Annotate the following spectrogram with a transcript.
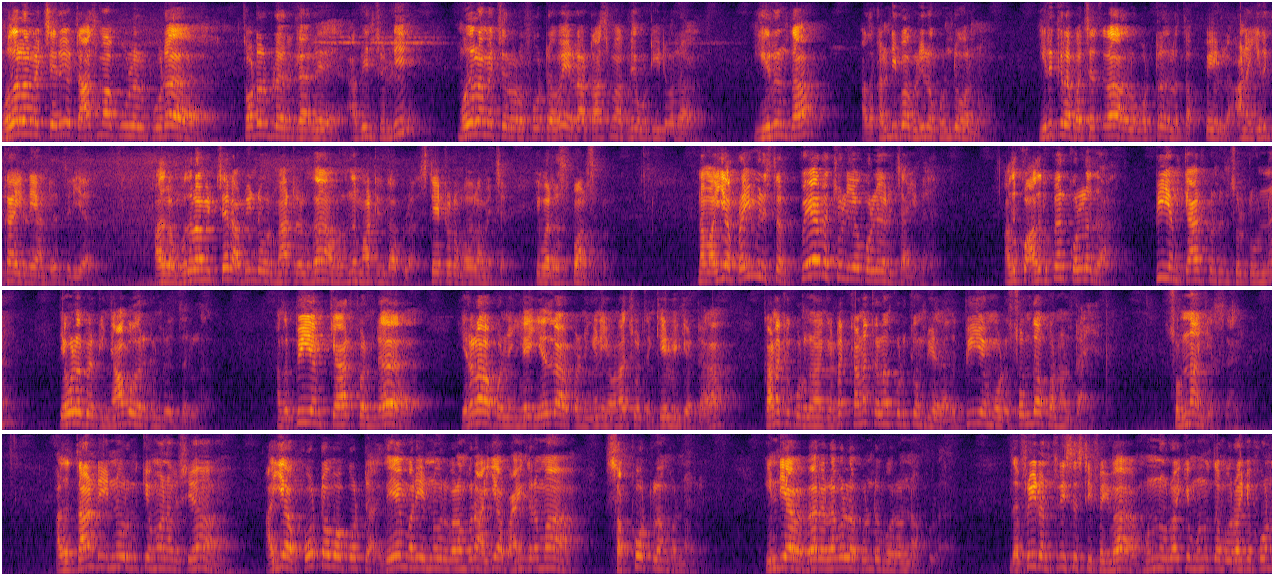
முதலமைச்சர் டாஸ்மாக் ஊழல் கூட தொடர்பில் இருக்கார் அப்படின்னு சொல்லி முதலமைச்சரோட ஃபோட்டோவை எல்லா டாஸ்மாக்லேயும் ஒட்டிக்கிட்டு வர்றாங்க. இருந்தால் அதை கண்டிப்பாக வெளியில் கொண்டு வரணும். இருக்கிற பட்சத்தில் அதில் ஒட்டுறதுல தப்பே இல்லை. ஆனால் இருக்கா இல்லையான்றது தெரியாது. அதில் முதலமைச்சர் அப்படின்ற ஒரு மேட்டரில் தான் அவர் வந்து மாட்டியிருக்காப்புல ஸ்டேட்டோட முதலமைச்சர். இவர் ரெஸ்பான்சிபிள் நம்ம ஐயா பிரைம் மினிஸ்டர் பேரை சொல்லியோ கொள்ளையடிச்சாங்களே. அதுக்கு அதுக்கு பேர் கொள்ளதா பிஎம் கேர் ஃபண்டுன்னு சொல்லிட்டு ஒன்று எவ்வளோ பேருக்கு ஞாபகம் இருக்குன்றது தெரில அந்த பிஎம் கேர் ஃபண்டை என்னடா பண்ணீங்க எதுடா பண்ணீங்கன்னு எவனாச்சும் ஒருத்தன் கேள்வி கேட்டால் கணக்கு கொடுங்களான்னு கேட்டால் கணக்கெல்லாம் கொடுக்க முடியாது. அது பிஎம்மோட சொந்த பண்ணன்ட்டாங்க. சொன்னாங்க சார். அதை தாண்டி இன்னொரு முக்கியமான விஷயம் ஐயா ஃபோட்டோவை போட்டு அதே மாதிரி இன்னொரு விளம்பரம் ஐயா பயங்கரமாக சப்போர்ட்லாம் பண்ணார். இந்தியாவை வேறு லெவலில் கொண்டு போகிறோன்னு அப்புல. இந்த ஃப்ரீடம் த்ரீ சிக்ஸ்டி ஃபைவா முந்நூறுரூவாய்க்கு முந்நூற்றம்பது ரூபாய்க்கு ஃபோன்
